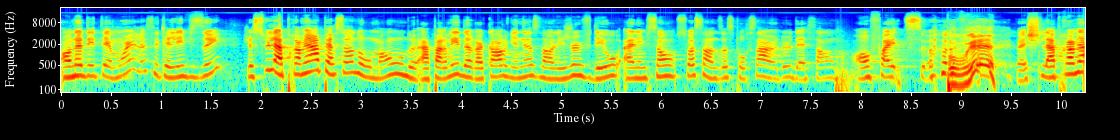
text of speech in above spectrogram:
on a des témoins, là, c'est télévisé. Je suis la première personne au monde à parler de record Guinness dans les jeux vidéo à l'émission 70% un 2 décembre. On fête ça. Pour vrai? Ben, je suis la première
